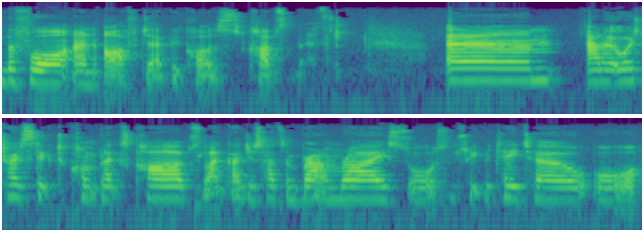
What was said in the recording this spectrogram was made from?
before and after because carbs are the best. Um, and I always try to stick to complex carbs. Like I just had some brown rice or some sweet potato or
